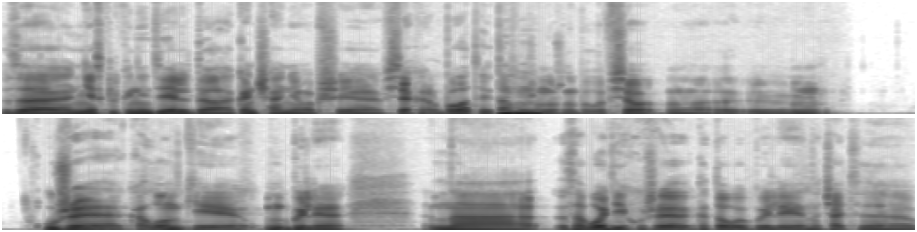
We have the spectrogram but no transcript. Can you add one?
за несколько недель до окончания вообще всех работ, и там mm-hmm. уже нужно было все. Э, уже колонки были на заводе, их уже готовы были начать, э,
